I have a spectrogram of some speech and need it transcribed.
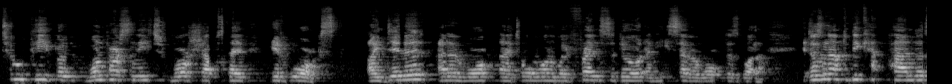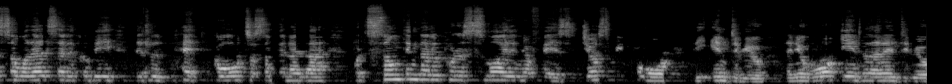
two people, one person each workshop said it works. I did it and it worked. And I told one of my friends to do it, and he said it worked as well. It doesn't have to be pandas. Someone else said it could be little pet goats or something like that. But something that'll put a smile in your face just before the interview. Then you're walking into that interview,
